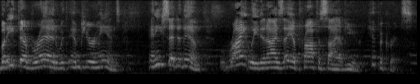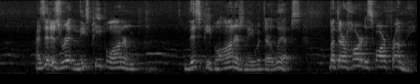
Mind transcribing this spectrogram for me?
but eat their bread with impure hands? And he said to them, Rightly did Isaiah prophesy of you, hypocrites. As it is written, these people honor this people honors me with their lips, but their heart is far from me.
